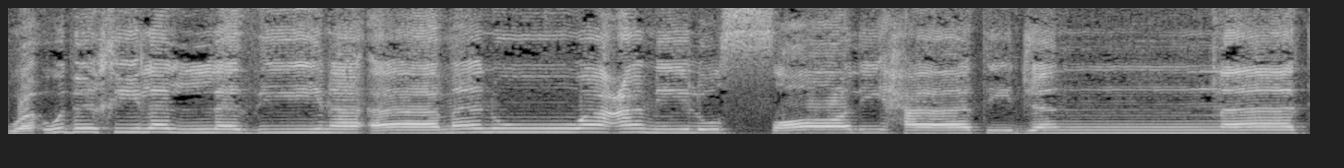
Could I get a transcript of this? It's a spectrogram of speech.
وأدخل الذين آمنوا وعملوا الصالحات جنات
